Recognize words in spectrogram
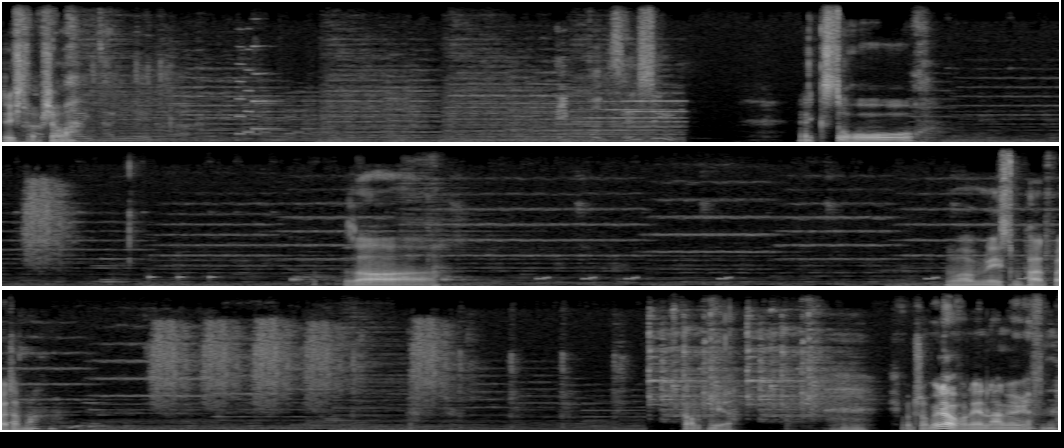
Nicht vom Schauer. Extra hoch. So. Nur im nächsten Part weitermachen. Komm hier. Ich wurde schon wieder von denen angegriffen.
